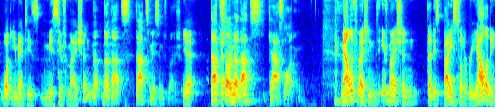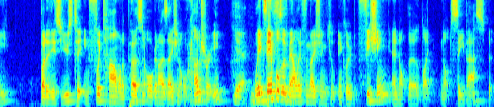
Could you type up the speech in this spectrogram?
What you meant is misinformation. No, no that's that's misinformation. Yeah. That's okay. so no, that's gaslighting. Malinformation is information that is based on reality, but it is used to inflict harm on a person, organization, or country. Yeah. we- Examples of malinformation include phishing, and not the like not sea bass, but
